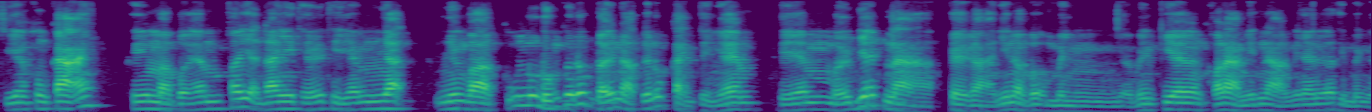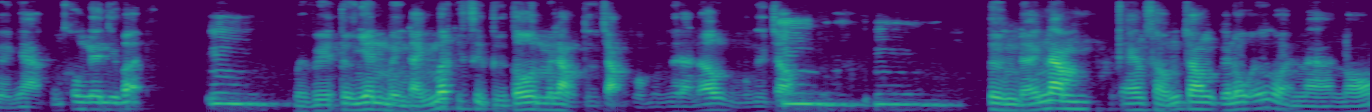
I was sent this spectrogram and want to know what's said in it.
chứ em không cãi khi mà vợ em phát hiện ra như thế thì em nhận nhưng mà cũng đúng cái lúc đấy là cái lúc cảnh tỉnh em thì em mới biết là kể cả như là vợ mình ở bên kia có làm như thế nào đi nữa thì mình ở nhà cũng không nên như vậy ừ. bởi vì tự nhiên mình đánh mất cái sự tự tôn với lòng tự trọng của một người đàn ông của một người chồng ừ. Ừ. từng đấy năm em sống trong cái nỗi gọi là nó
